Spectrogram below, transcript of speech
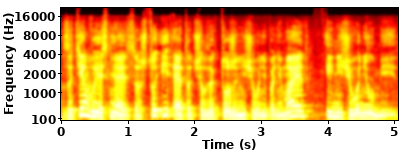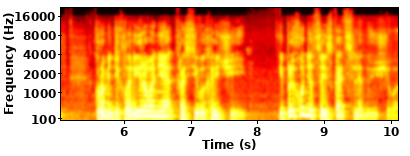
Затем выясняется, что и этот человек тоже ничего не понимает и ничего не умеет, кроме декларирования красивых речей. И приходится искать следующего.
